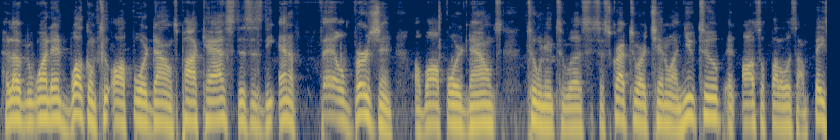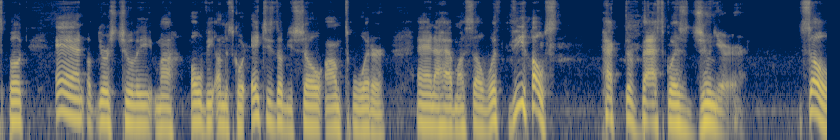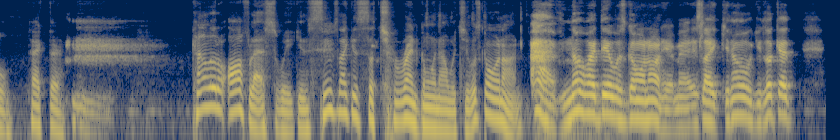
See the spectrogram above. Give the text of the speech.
Hello, everyone, and welcome to All Four Downs podcast. This is the NFL version of All Four Downs. Tune into us, subscribe to our channel on YouTube, and also follow us on Facebook. And of yours truly, my OV underscore HSW show on Twitter. And I have myself with the host, Hector Vasquez Jr. So, Hector kind of a little off last week. It seems like it's a trend going on with you. What's going on? I have no idea what's going on here, man. It's like you know, you look at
